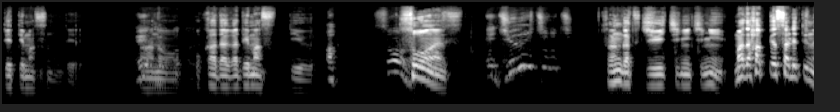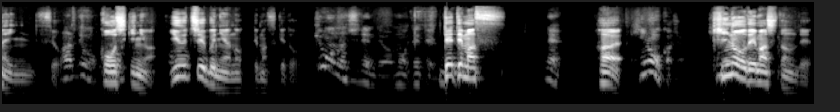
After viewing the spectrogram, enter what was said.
出てますので、えあの岡田が出ますっていう。そうそうなんです。え、11日3月11日に、まだ発表されてないんですよ。公式には。YouTube には載ってますけど。今日の時点ではもう出てる。出てます。ね。はい。昨日かじゃん。昨日出ましたので。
